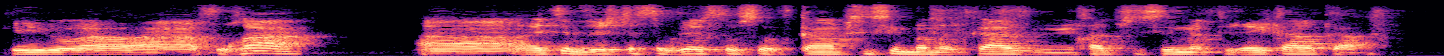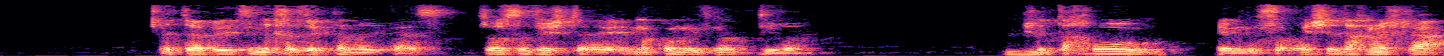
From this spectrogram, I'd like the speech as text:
כאילו ההפוכה, עצם זה שאתה סוגר סוף סוף כמה בסיסים במרכז, במיוחד בסיסים עתירי קרקע, אתה בעצם מחזק את המרכז. סוף סוף יש מקום לבנות דירות. שטח חום, שטח מה שנקרא,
